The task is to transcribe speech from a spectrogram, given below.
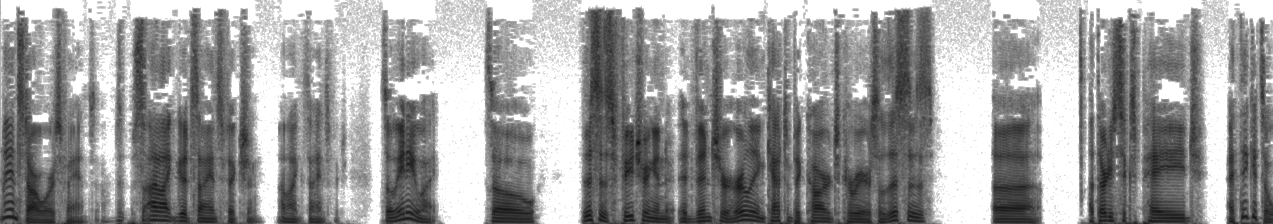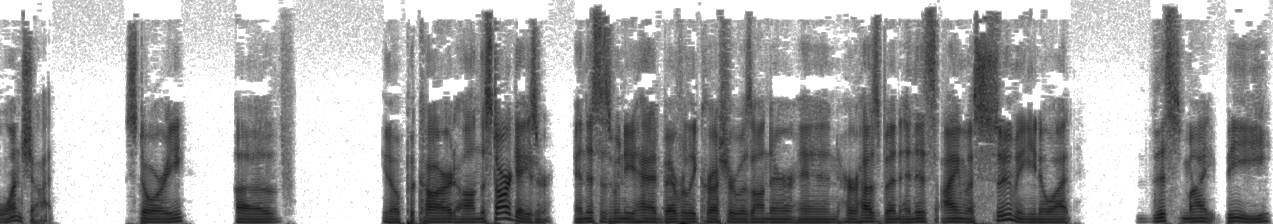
and Star Wars fan. So, so I like good science fiction. I like science fiction. So anyway, so this is featuring an adventure early in Captain Picard's career. So this is uh, a 36 page, I think it's a one shot story of, you know, Picard on the Stargazer. And this is when you had Beverly Crusher was on there and her husband. And this, I'm assuming, you know what, this might be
